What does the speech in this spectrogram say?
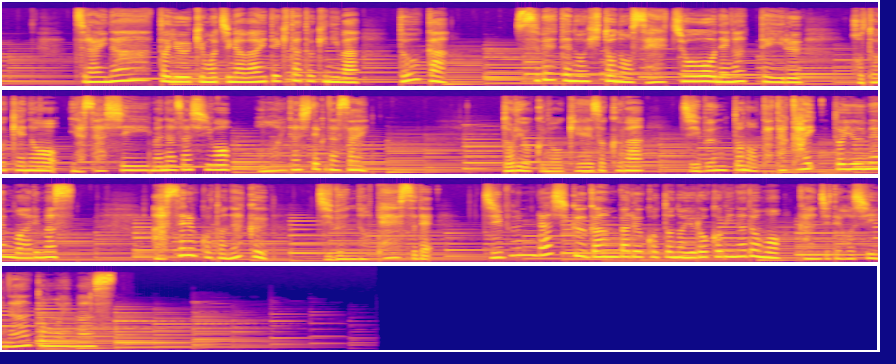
辛いなという気持ちが湧いてきた時にはどうかすべての人の成長を願っている仏の優しい眼差しを思い出してください。努力の継続は自分との戦いという面もあります。焦ることなく自分のペースで自分らしく頑張ることの喜びなども感じてほしいなと思います。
